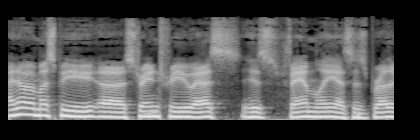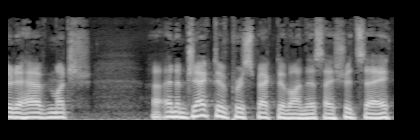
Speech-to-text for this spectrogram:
I know it must be uh, strange for you as his family, as his brother, to have much uh, an objective perspective on this, I should say.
